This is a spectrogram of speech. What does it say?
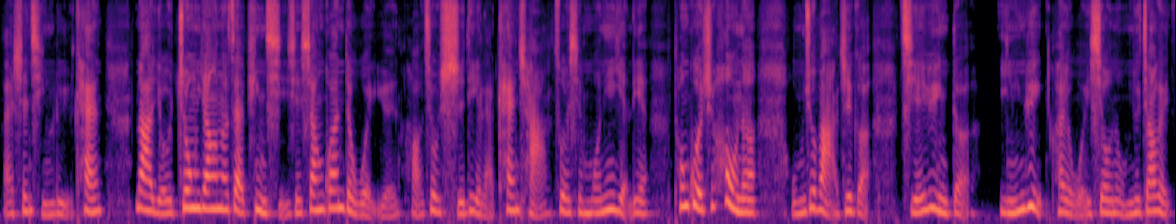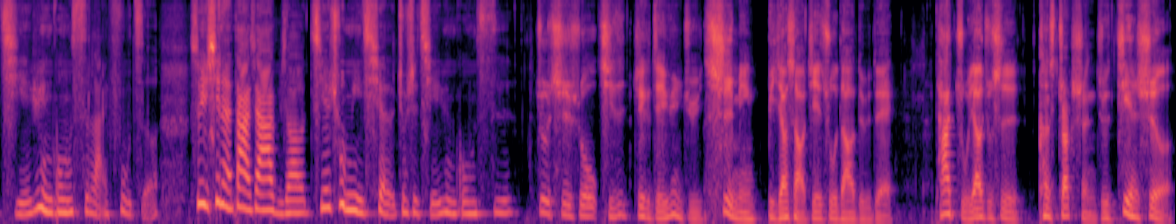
来申请旅勘。那由中央呢再聘请一些相关的委员，好就实地来勘察，做一些模拟演练。通过之后呢，我们就把这个捷运的营运还有维修呢，我们就交给捷运公司来负责。所以现在大家比较接触密切的就是捷运公司。就是说，其实这个捷运局市民比较少接触到，对不对？它主要就是 construction，就是建设，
